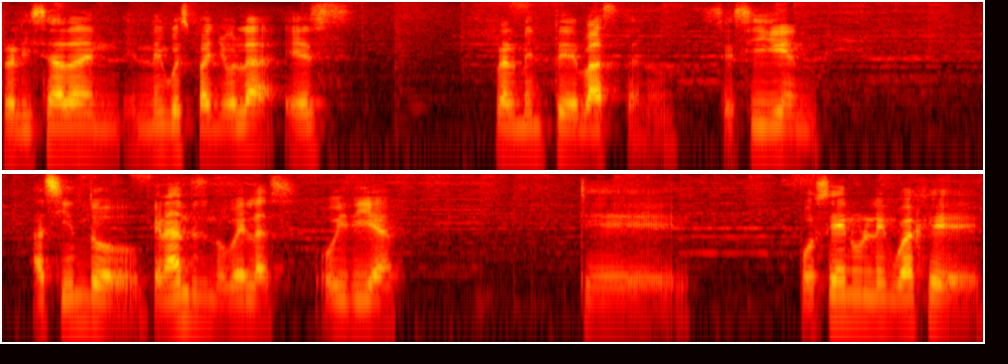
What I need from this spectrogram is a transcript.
realizada en, lengua española es realmente vasta. Se siguen haciendo grandes novelas hoy día que poseen un lenguaje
